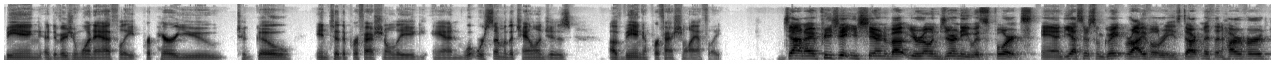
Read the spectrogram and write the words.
being a Division 1 athlete prepare you to go into the professional league and what were some of the challenges of being a professional athlete? John, I appreciate you sharing about your own journey with sports. And yes, there's some great rivalries, Dartmouth and Harvard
